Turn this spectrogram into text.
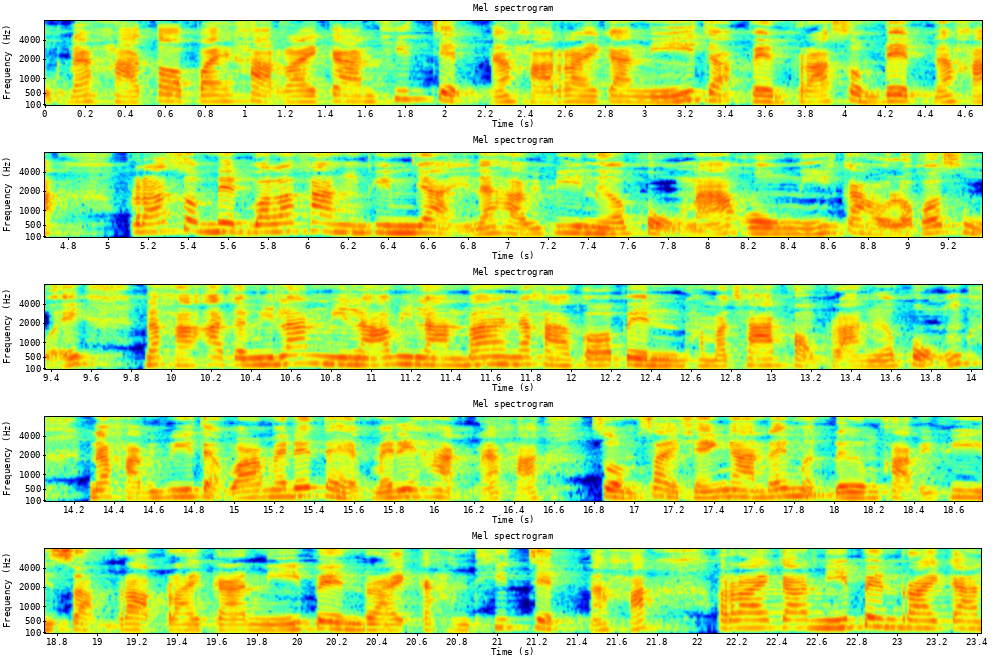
6 นะคะ ต่อไปค่ะรายการที่ 7 นะคะ รายการนี้จะเป็นพระสมเด็จนะคะ พระสมเด็จวัดระฆังพิมพ์ใหญ่นะคะ พี่พี่ๆเนื้อผงนะ องค์นี้เก่าแล้วก็สวยนะคะ อาจจะมีลั่นมีล้าวมีลานบ้างนะคะ ก็เป็นธรรมชาติของพระเนื้อผงนะคะ พี่พี่ๆแต่ว่าไม่ได้แตกไม่ได้หักนะคะ สวมใส่ใช้งานได้เหมือนเดิมค่ะพี่พี่ๆสำหรับรายการนี้เป็นรายการที่ 7 นะคะ รายการนี้เป็นรายการ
